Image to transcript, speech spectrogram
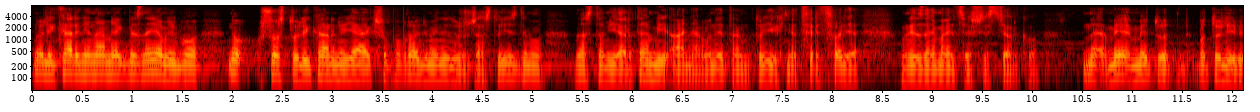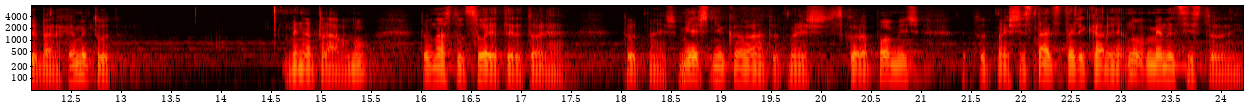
ну, лікарні нам якби знайомі, бо ну, шосту лікарню я, якщо по правді, ми не дуже часто їздимо. У нас там є Артем і Аня. Вони там, то їхня територія, вони займаються шестеркою. Ми, ми тут, бо то лівий берег, а ми тут. Ми на правому, то в нас тут своя територія. Тут маєш Мєчникова, тут маєш скора поміч, тут маєш 16-та лікарня. Ну, ми на цій стороні.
